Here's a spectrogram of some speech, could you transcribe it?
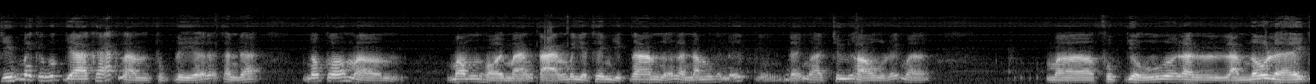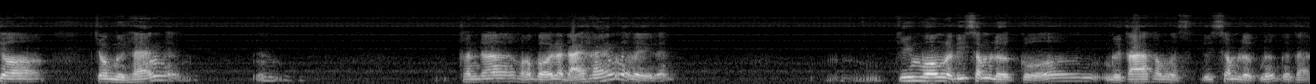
chiếm mấy cái quốc gia khác làm thuộc địa đó, thành ra nó có mà mong hồi mãn tạng. Bây giờ thêm Việt Nam nữa là năm cái nước để mà chư hầu, để mà mà phục vụ là làm nô lệ cho cho người Hán đó. thành ra họ gọi là đại Hán là vậy đó. Chuyên môn là đi xâm lược của người ta không là đi xâm lược nước người ta.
